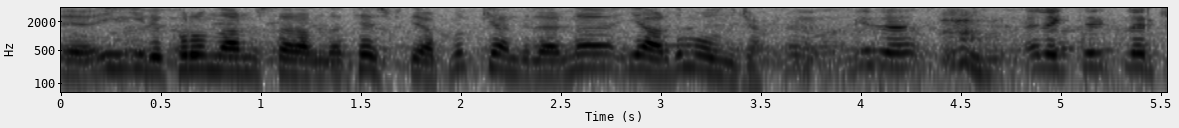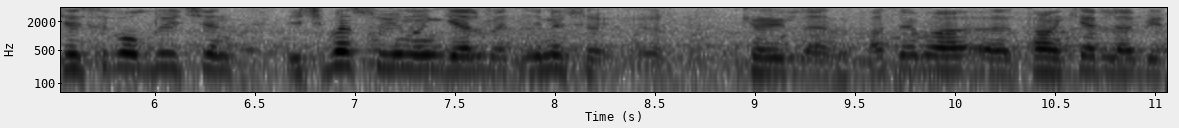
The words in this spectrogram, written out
e, ilgili kurumlarımız tarafından tespit yapılıp kendilerine yardım olunacak. Bir de elektrikler kesik olduğu için içme suyunun gelmediğini söylüyor köylüler. Acaba e, tankerle bir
